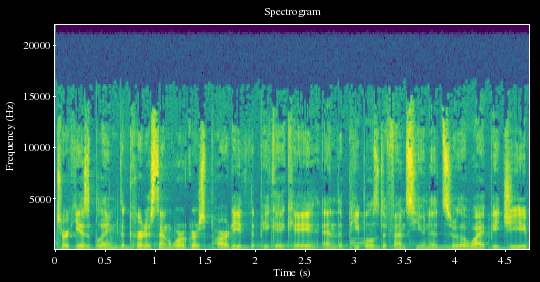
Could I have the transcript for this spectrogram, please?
Turkey has blamed the Kurdistan Workers' Party, the PKK, and the People's Defense Units, or the YPG,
